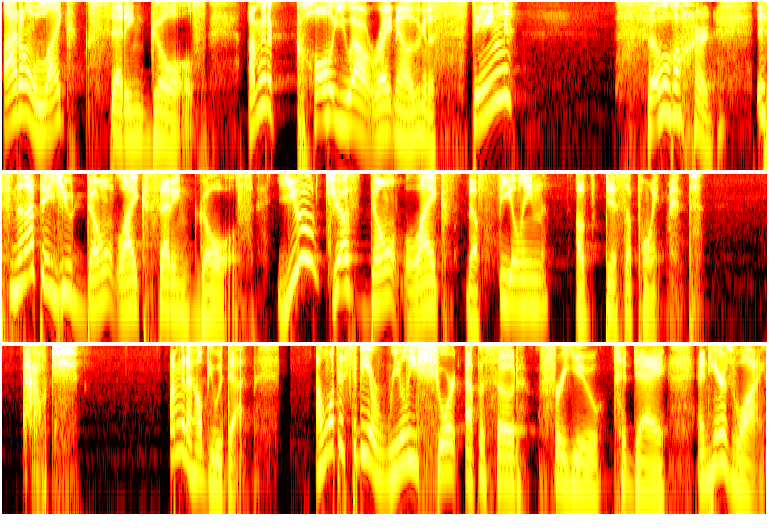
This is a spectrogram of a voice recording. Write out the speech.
I don't like setting goals, I'm going to call you out right now. This is going to sting so hard. It's not that you don't like setting goals, you just don't like the feeling of disappointment. Ouch. I'm going to help you with that. I want this to be a really short episode for you today. And here's why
